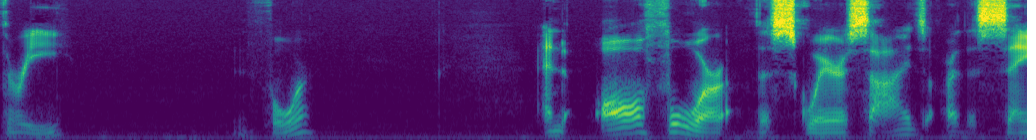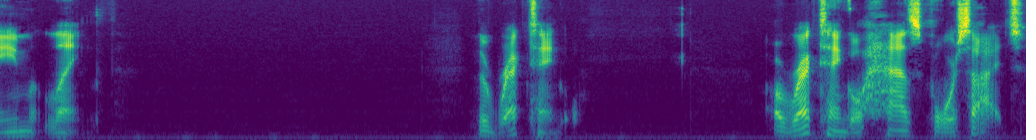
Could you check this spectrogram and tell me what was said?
three, and four. All four of the square sides are the same length. The rectangle. A rectangle has four sides,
